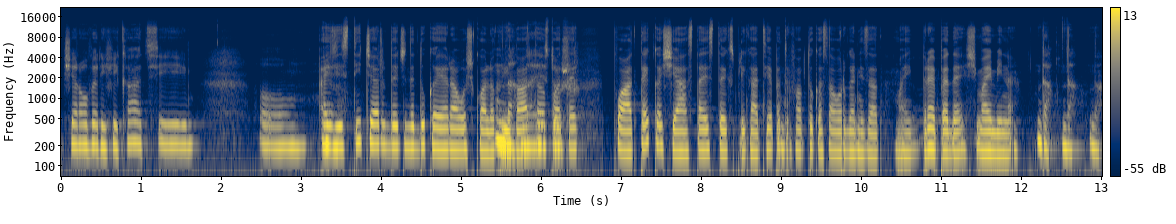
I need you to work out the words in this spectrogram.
și erau verificați. Uh, Ai zis teacher, deci deduc că era o școală privată, da, da, poate, poate că și asta este o explicație pentru faptul că s-au organizat mai repede și mai bine. Da, da, da.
